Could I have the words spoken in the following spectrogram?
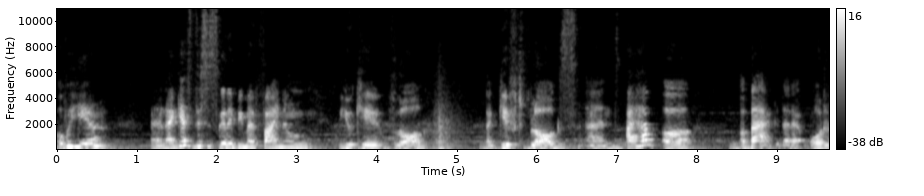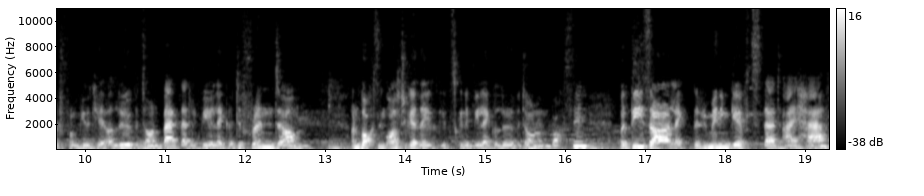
over here. And I guess this is gonna be my final UK vlog like gift vlogs. And I have a a bag that I ordered from UK a Louis Vuitton bag that will be like a different um, unboxing altogether. It's gonna be like a Louis Vuitton unboxing. But these are like the remaining gifts that I have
